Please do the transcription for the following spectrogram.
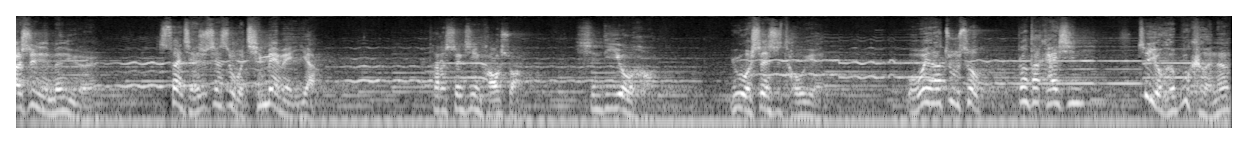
儿是你们的女儿，算起来就像是我亲妹妹一样。她的生性豪爽，心地又好，与我甚是投缘。我为她祝寿，让她开心，这有何不可呢？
